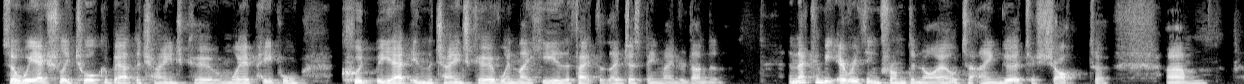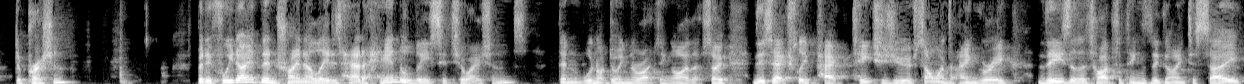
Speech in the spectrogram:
so we actually talk about the change curve and where people could be at in the change curve when they hear the fact that they've just been made redundant and that can be everything from denial to anger to shock to um, depression. But if we don't then train our leaders how to handle these situations, then we're not doing the right thing either. So this actually pack teaches you if someone's angry, these are the types of things they're going to say,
